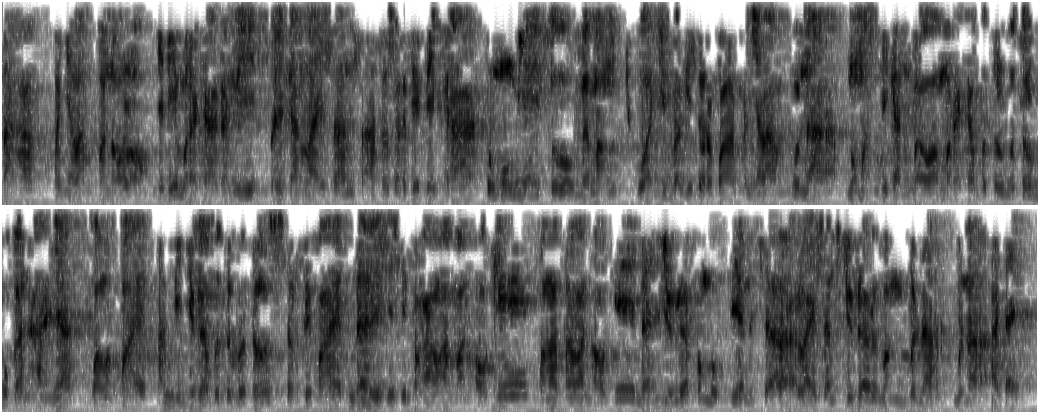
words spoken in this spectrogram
tahap penyelam penolong. Jadi mereka akan diberikan license atau sertifikat umumnya itu memang wajib bagi seluruh para penyelam guna memastikan bahwa mereka betul-betul bukan hanya qualified tapi juga betul-betul certified dari sisi pengalaman oke, okay, pengetahuan oke, okay, dan juga pembuktian secara license juga memang benar-benar ada.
